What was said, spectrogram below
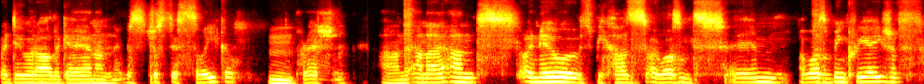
I do it all again, and it was just this cycle, mm. depression, and and I and I knew it was because I wasn't um, I wasn't being creative.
